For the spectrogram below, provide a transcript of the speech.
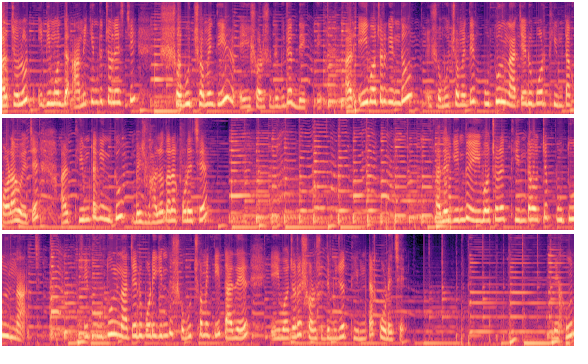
আর চলুন, ইতিমধ্যে আমি কিন্তু চলে এসেছি সবুজ সমিতির এই সরস্বতী পুজো দেখতে। আর এই বছর কিন্তু সবুজ সমিতির পুতুল নাচের উপর থিমটা করা হয়েছে। আর থিমটা কিন্তু বেশ ভালো তারা করেছে। তাদের কিন্তু এই বছরের থিমটা হচ্ছে পুতুল নাচ। সেই পুতুল নাচের উপরই কিন্তু সবুজ সমিতি তাদের এই বছরের সরস্বতী পুজোর থিমটা করেছে। দেখুন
